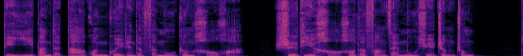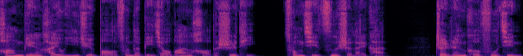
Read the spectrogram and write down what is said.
比一般的达官贵人的坟墓更豪华。尸体好好的放在墓穴正中，旁边还有一具保存的比较完好的尸体。从其姿势来看，这人和附近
